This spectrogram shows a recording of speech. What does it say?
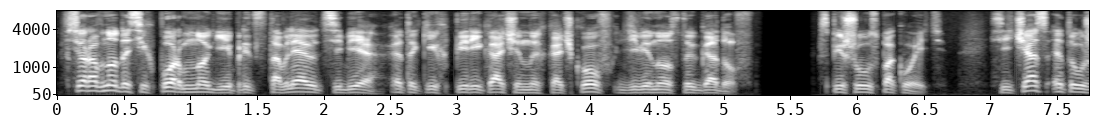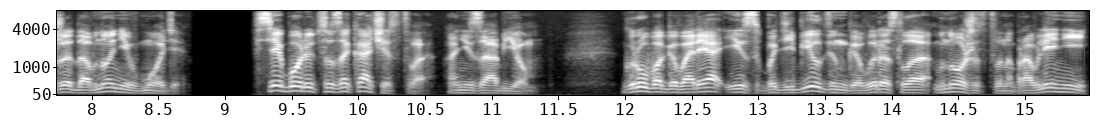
все равно до сих пор многие представляют себе этаких перекачанных качков 90-х годов. Спешу успокоить. Сейчас это уже давно не в моде. Все борются за качество, а не за объем. Грубо говоря, из бодибилдинга выросло множество направлений,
